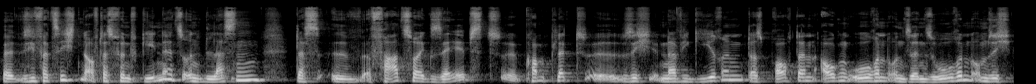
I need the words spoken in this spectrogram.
äh, Sie verzichten auf das 5G-Netz und lassen das äh, Fahrzeug selbst äh, komplett äh, sich navigieren. Das braucht dann Augen, Ohren und Sensoren, um sich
